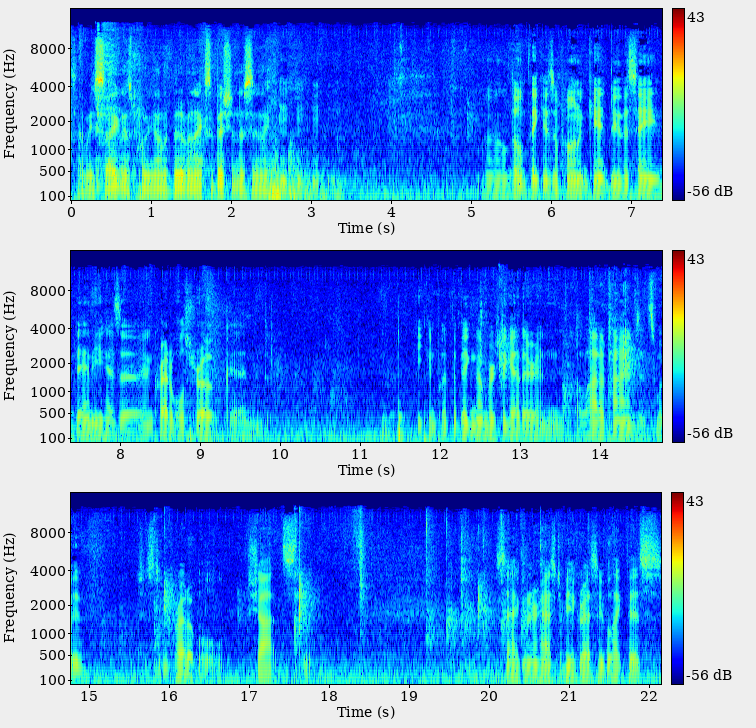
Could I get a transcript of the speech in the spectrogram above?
Sammy Saygıner's putting on a bit of an exhibition this inning. well, don't think his opponent can't do the same. Danny has an incredible stroke, and he can put the big numbers together. And a lot of times, it's with just incredible shots. that Sagner has to be aggressive like this.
